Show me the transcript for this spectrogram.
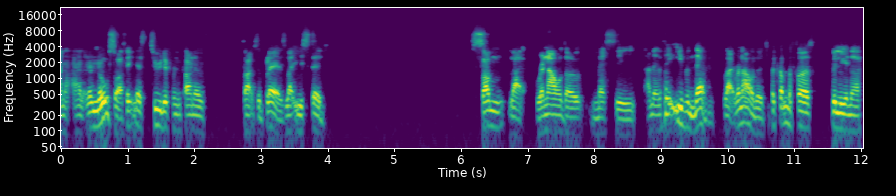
And and also I think there's two different kind of types of players. Like you said, some like Ronaldo, Messi, and I think even them, like Ronaldo, to become the first billionaire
